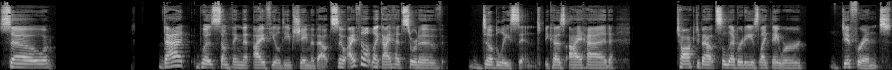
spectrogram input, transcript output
So that was something that I feel deep shame about. So I felt like I had sort of doubly sinned because I had talked about celebrities like they were different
